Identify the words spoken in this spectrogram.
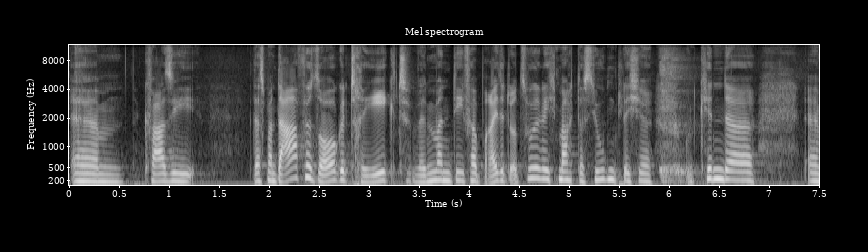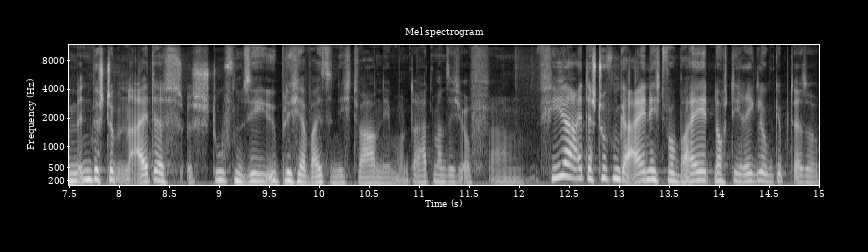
ähm, quasi, dass man dafür Sorge trägt, wenn man die verbreitet oder zugänglich macht, dass Jugendliche und Kinder ähm, in bestimmten Altersstufen sie üblicherweise nicht wahrnehmen. Und da hat man sich auf ähm, vier Altersstufen geeinigt, wobei es noch die Regelung gibt, also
